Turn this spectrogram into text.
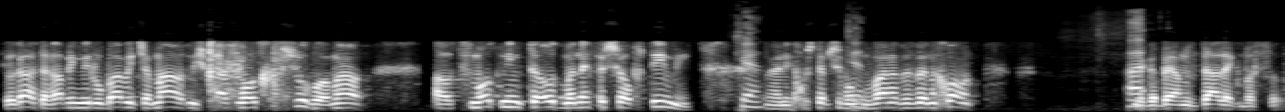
אתה יודע, הרבי מלובביץ' אמר משפט מאוד חשוב, הוא אמר, העוצמות נמצאות בנפש האופטימי, כן. ואני חושב שבמובן הזה זה נכון, אה. לגבי אמזלג בסוף.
